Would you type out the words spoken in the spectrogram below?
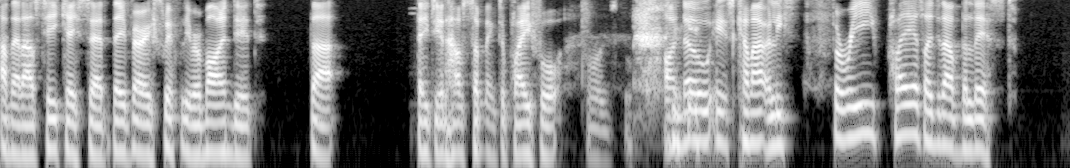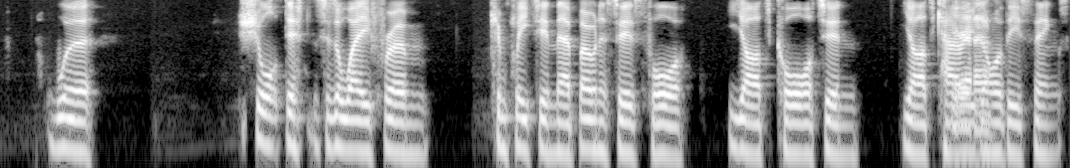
And then, as TK said, they very swiftly reminded that they did have something to play for. I know it's come out at least three players. I did have the list were short distances away from completing their bonuses for yards caught and yards carried Yeah. and all of these things.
